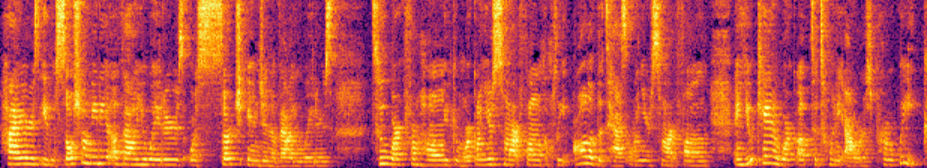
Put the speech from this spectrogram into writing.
hires either social media evaluators or search engine evaluators to work from home. You can work on your smartphone, complete all of the tasks on your smartphone, and you can work up to 20 hours per week.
